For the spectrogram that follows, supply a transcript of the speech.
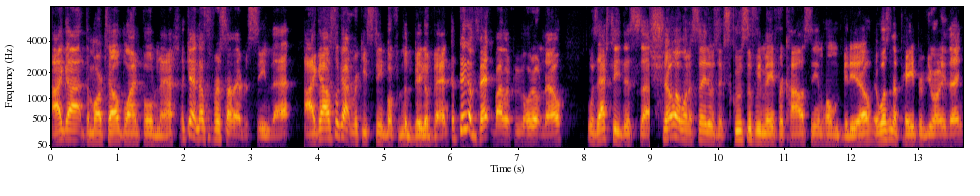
I got the Martel blindfold match. Again, that's the first time I've ever seen that. I got, also got Ricky Steamboat from the big event. The big event, by the way, for people who don't know, was actually this uh, show. I want to say that was exclusively made for Coliseum Home Video. It wasn't a pay per view or anything,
